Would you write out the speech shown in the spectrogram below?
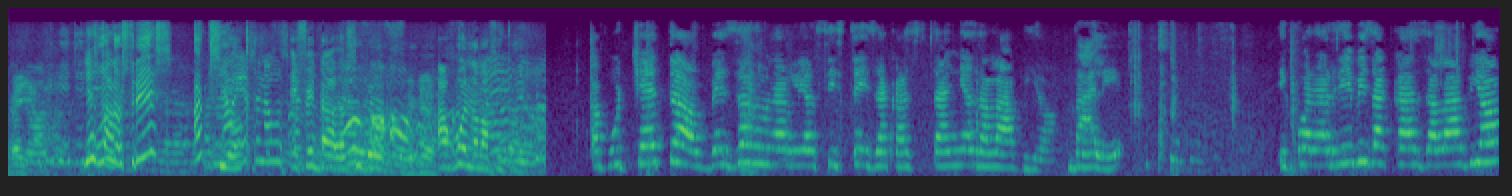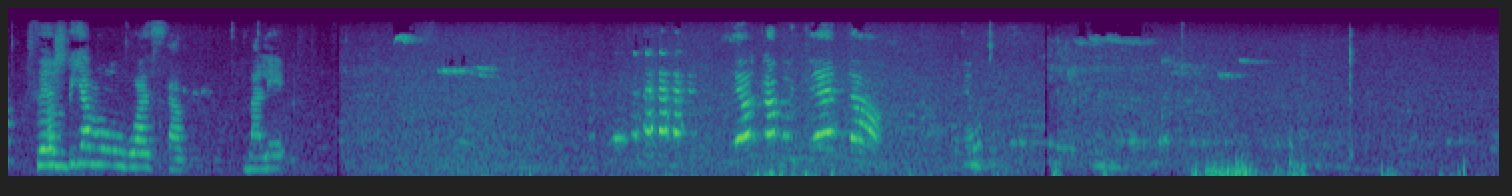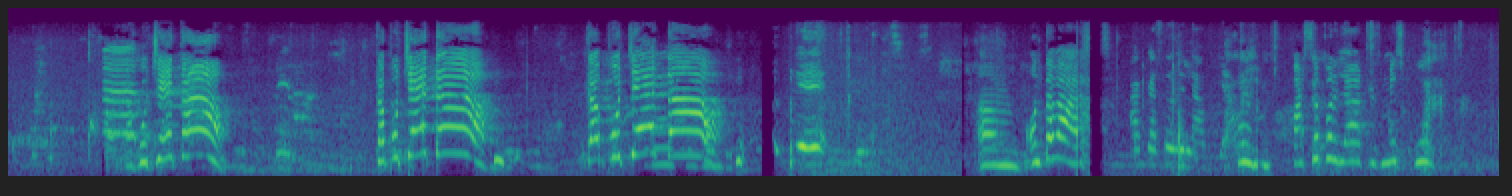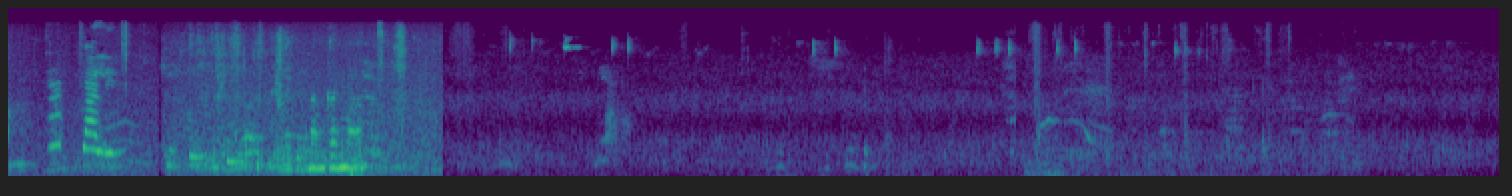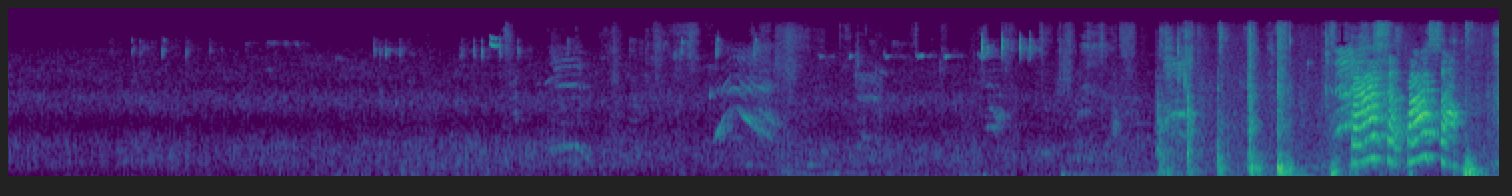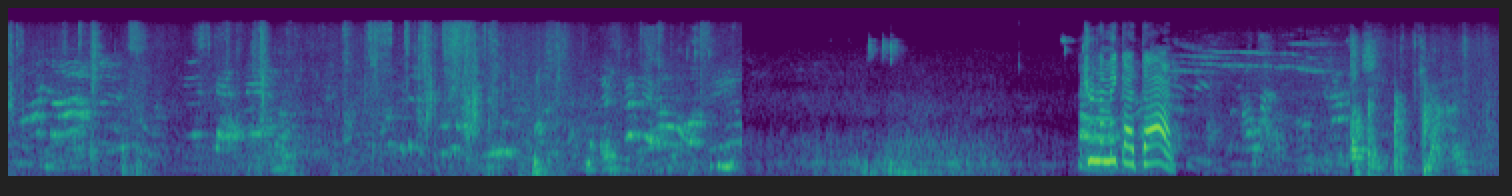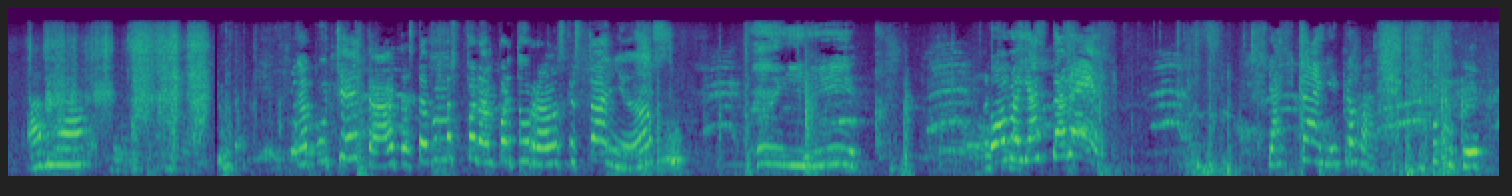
Ja està. Un, dos, tres, acció. No, ja se n'ha buscat. Efectada, super. Abuela mágica. Caputxeta, vés a donar-li els cistells de castanyes a l'àvia. Vale. I quan arribis a casa l'àvia, envia'm un WhatsApp. Vale. Adéu, Caputxeta! Caputxeta! Caputxeta! Caputxeta! Um, on te vas? A casa de l'àvia. Passa per allà, que és més curt. Vale. M'havien enganyat. Passa, passa! És una mica tard. Àvia. Caputxeta, t'estàvem esperant per torrar les castanyes. Ai. Home, ja està bé! Ja està, he acabat.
